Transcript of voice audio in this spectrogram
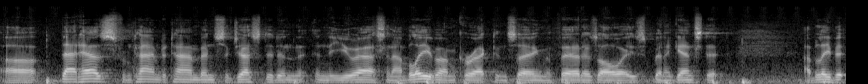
Uh, That has from time to time been suggested in, the- in the U.S., and I believe I'm correct in saying the Fed has always been against it. I believe it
